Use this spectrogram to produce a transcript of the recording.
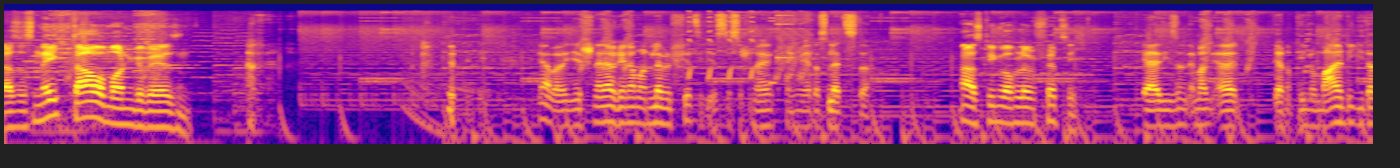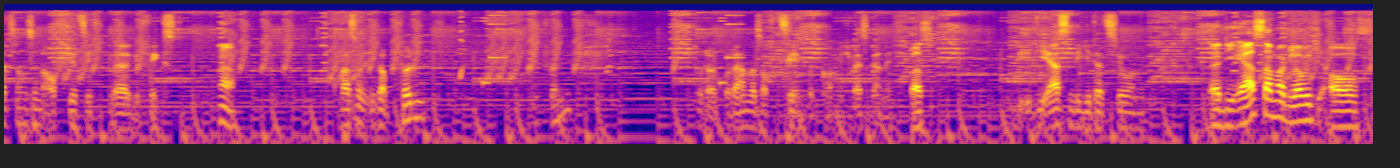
Das ist nicht Taumon gewesen. Ja, aber je schneller Renamon Level 40 ist, desto schneller kriegen wir das letzte. Ah, das kriegen wir auf Level 40. Ja, die sind immer, äh, der, die normalen Digitationen sind auf 40 äh, gefixt. Ah, Was, weiß ich glaube 5? 5? Oder, oder haben wir es auf 10 bekommen? Ich weiß gar nicht. was? Die, die ersten Digitationen. Äh, die erste haben wir, glaube ich, auf.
